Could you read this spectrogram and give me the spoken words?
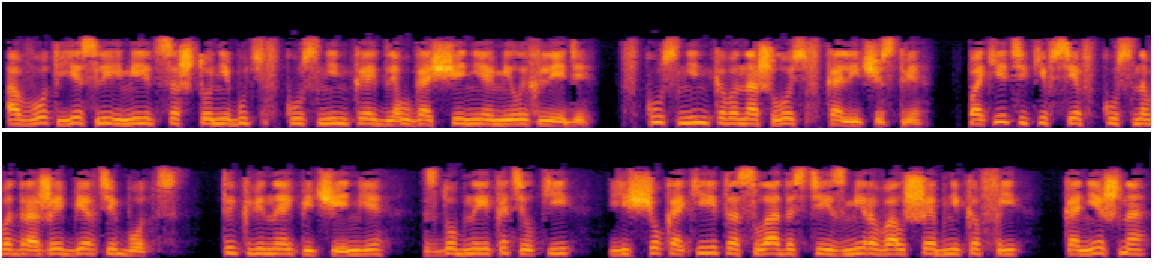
А вот если имеется что-нибудь вкусненькое для угощения милых леди». Вкусненького нашлось в количестве. Пакетики все вкусного дрожжей Берти Ботс, тыквенное печенье, сдобные котелки, еще какие-то сладости из мира волшебников и, конечно,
